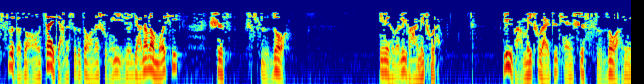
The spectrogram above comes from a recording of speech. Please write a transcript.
四个作王，我再讲这四个作王的属灵意义，就是亚当到摩西是死作王，因为什么？律法还没出来，律法没出来之前是死作王，因为。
